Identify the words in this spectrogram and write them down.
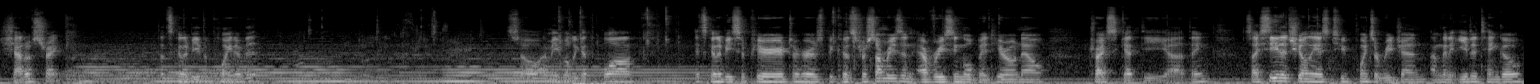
Shadow Strike. That's going to be the point of it. So I'm able to get the block. It's going to be superior to hers because for some reason every single mid hero now tries to get the uh, thing. So I see that she only has two points of regen. I'm going to eat a Tango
